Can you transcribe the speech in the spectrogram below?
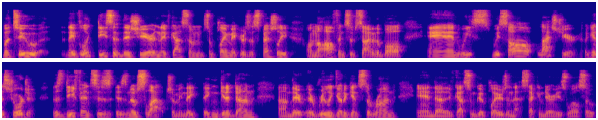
but two, they've looked decent this year, and they've got some some playmakers, especially on the offensive side of the ball. And we we saw last year against Georgia, this defense is is no slouch. I mean, they they can get it done. Um, they're they're really good against the run, and uh, they've got some good players in that secondary as well. So,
